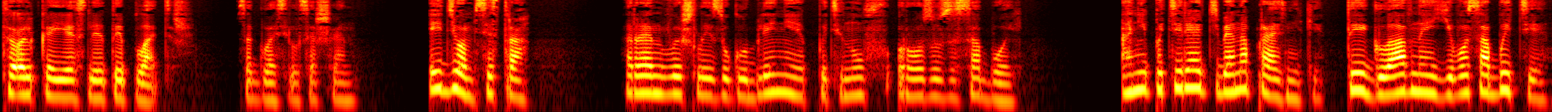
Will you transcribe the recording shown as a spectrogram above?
«Только если ты платишь», — согласился Шен. Идем, сестра». Рен вышла из углубления, потянув Розу за собой. «Они потеряют тебя на празднике. Ты — главное его событие».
